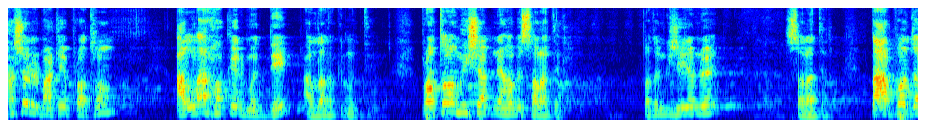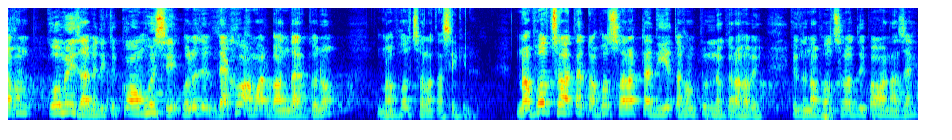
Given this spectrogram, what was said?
হাসরের মাঠে প্রথম আল্লাহর হকের মধ্যে, আল্লাহর হকের মধ্যে প্রথম হিসাব নেওয়া হবে সলাতের। প্রথম কি হিসাব নেবে? সলাতের। তারপর যখন কমে যাবে, দেখতে কম হয়েছে, বলে যে, দেখো, আমার বান্দার কোনো নফল সলাত আছে কিনা? নফল সলাতের নফল সলাটটা দিয়ে তখন পূর্ণ করা হবে। কিন্তু নফল সলাত দিয়ে পাওয়া না যায়।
